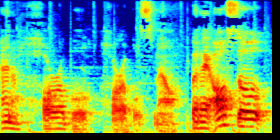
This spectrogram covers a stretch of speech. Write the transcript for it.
and a horrible, horrible smell. But I also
